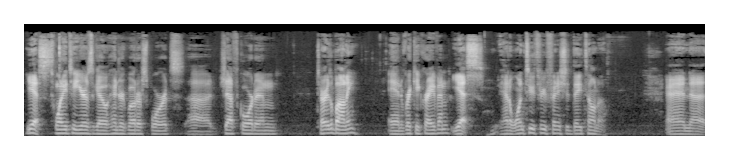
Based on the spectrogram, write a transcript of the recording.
Yes, 22 years ago, Hendrick Motorsports, uh, Jeff Gordon, Terry Labonte, and Ricky Craven. Yes, had a one, two, three finish at Daytona, and uh,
